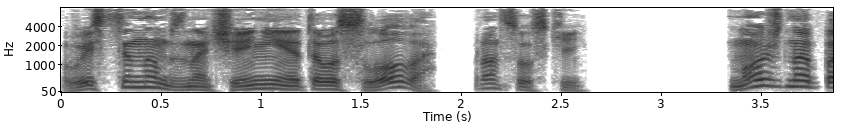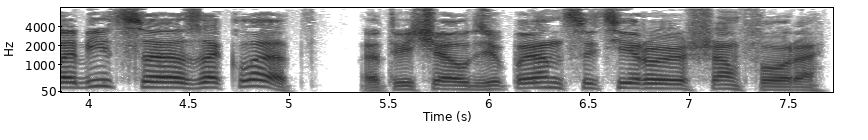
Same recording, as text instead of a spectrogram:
в истинном значении этого слова, французский. «Можно побиться о заклад», — отвечал Дюпен, цитируя Шамфора,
